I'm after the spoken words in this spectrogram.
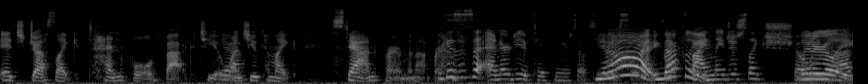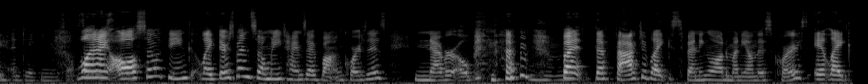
it's just like tenfold back to you Yeah. once you can like stand firm in that brand. Because it's the energy of taking yourself Yeah, seriously. Like, exactly. finally, just like showing Literally. up and taking yourself. well, and I also think like there's been so many times I've bought in courses, never opened them, Mhm. but the fact of like spending a lot of money on this course, it like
